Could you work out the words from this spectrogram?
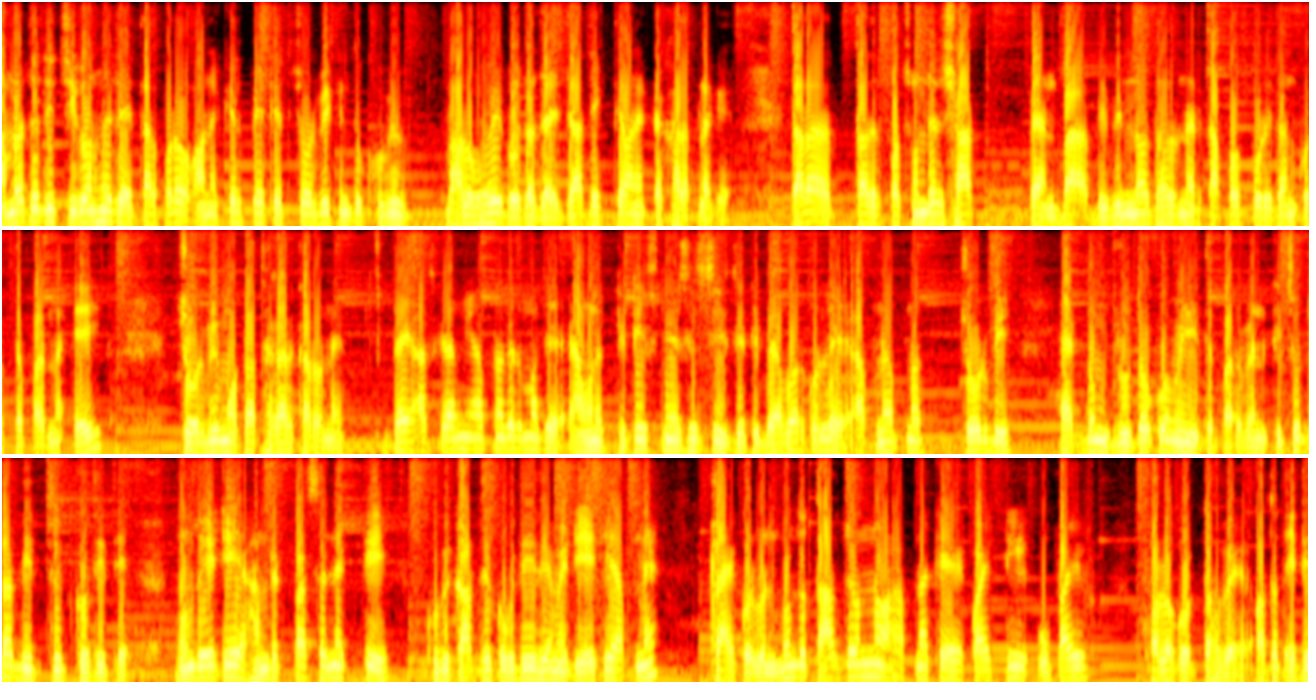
আমরা যদি চিকন হয়ে যাই তারপরে অনেকের পেটের চর্বি কিন্তু খুবই ভালোভাবে বোঝা যায়, যা দেখতে অনেকটা খারাপ লাগে। তারা তাদের পছন্দের শার্ট, প্যান্ট বা বিভিন্ন ধরনের কাপড় পরিধান করতে পারে না এই চর্বি মোটা থাকার কারণে। তাই আজকে আমি আপনাদের মাঝে এমন একটি টিপস নিয়ে এসেছি, যেটি ব্যবহার করলে আপনি আপনার চর্বি একদম দ্রুত কমিয়ে নিতে পারবেন কিছুটা বিদ্যুৎ গতিতে। বন্ধু, এটি হান্ড্রেড পার্সেন্ট একটি খুবই কার্যকরী রেমেডি। এটি আপনি ট্রাই করবেন। বন্ধু, তার জন্য আপনাকে কয়েকটি উপায় ফলো করতে হবে। অর্থাৎ এটি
